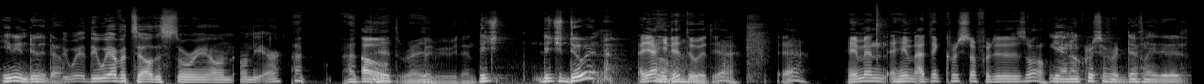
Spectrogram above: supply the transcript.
He didn't do it though. Did we, did we ever tell this story on, on the air? I Oh, did, right? Maybe we didn't. Did you did you do it? Uh, yeah, he Oh, did yeah. do it. Yeah, yeah. Him and him. I think Christopher did it as well. Yeah, no, Christopher definitely did it.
